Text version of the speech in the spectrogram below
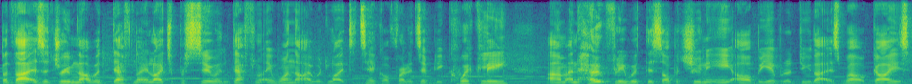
But that is a dream that I would definitely like to pursue and definitely one that I would like to take off relatively quickly. Um, and hopefully with this opportunity, I'll be able to do that as well. Guys,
